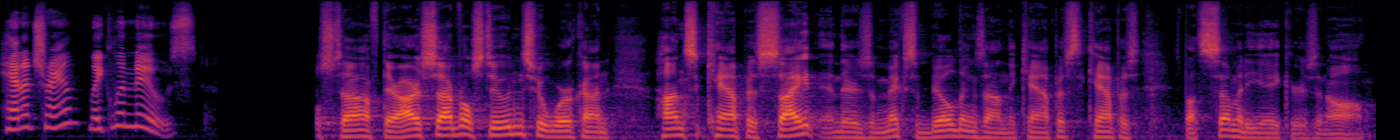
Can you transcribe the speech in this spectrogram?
Hannah Tran, Lakeland News. Stuff. There are several students who work on Hunt's campus site, and there's a mix of buildings on the campus. The campus is about 70 acres in all.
